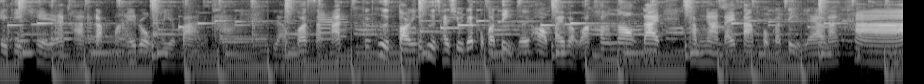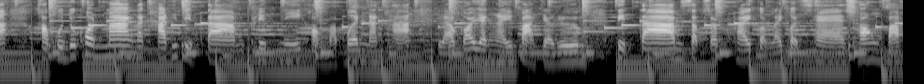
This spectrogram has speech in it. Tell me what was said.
ATK นะคะ กลับมาให้โรงพยาบาลค่ะ แล้วก็สามารถก็คือตอนนี้ก็คือใช้ชีวิตได้ปกติเลยออกไปแบบว่าข้างนอกได้ทำงานได้ตามปกติแล้วนะคะ ขอบคุณทุกคนมากนะคะที่ติดตามคลิปนี้ของบับเบิ้ลนะคะ แล้วก็ยังไงฝากอย่าลืมติดตาม subscribe กดไลค์กดแชร์ช่องบับ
